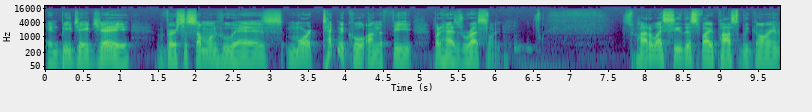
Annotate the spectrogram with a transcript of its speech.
in BJJ versus someone who has more technical on the feet but has wrestling. So how do I see this fight possibly going?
